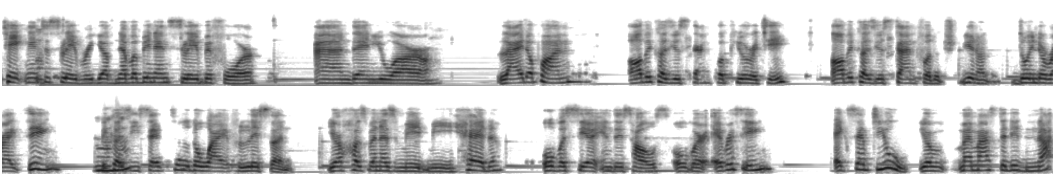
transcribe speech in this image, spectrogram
taken into slavery. You have never been enslaved before. And then you are lied upon, all because you stand for purity all because you stand for the, you know, doing the right thing. Mm-hmm. Because he said to the wife, listen, your husband has made me head overseer in this house over everything except you. Your my master did not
